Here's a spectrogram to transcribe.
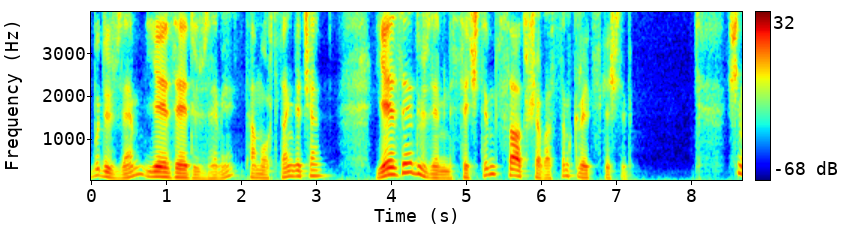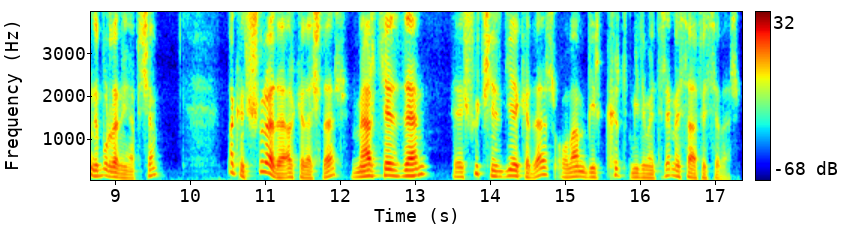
Bu düzlem YZ düzlemi tam ortadan geçen. YZ düzlemini seçtim. Sağ tuşa bastım. Create Sketch dedim. Şimdi burada ne yapacağım? Bakın şurada arkadaşlar merkezden e, şu çizgiye kadar olan bir 40 milimetre mesafesi var.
